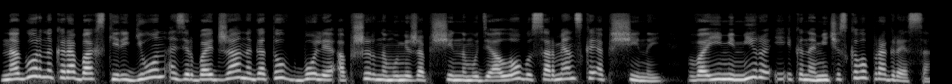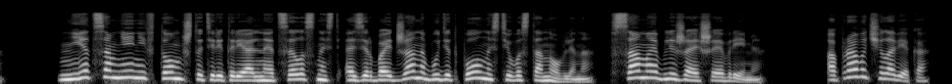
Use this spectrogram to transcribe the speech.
Нагорно-Карабахский регион Азербайджана готов к более обширному межобщинному диалогу с армянской общиной, во имя мира и экономического прогресса. Нет сомнений в том, что территориальная целостность Азербайджана будет полностью восстановлена в самое ближайшее время а права человека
